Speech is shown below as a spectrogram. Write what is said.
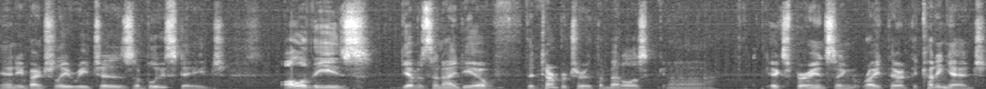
and eventually reaches a blue stage. All of these give us an idea of the temperature that the metal is uh, experiencing right there at the cutting edge.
